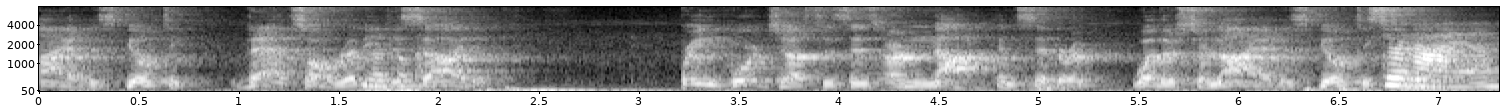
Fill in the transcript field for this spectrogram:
Aya is guilty. That's already Look, look. decided. Supreme Court justices are not considering whether Tsarnaev is guilty. Zernaya.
